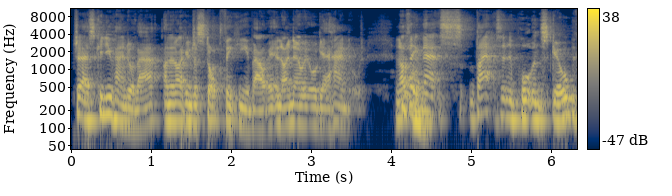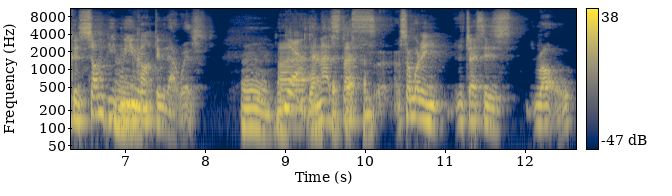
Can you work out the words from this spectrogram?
Jess, can you handle that?" And then I can just stop thinking about it, and I know it will get handled. And I think that's that's an important skill because some people you can't do that with. Mm. Uh, Yeah. and that's that's someone in Jess's role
